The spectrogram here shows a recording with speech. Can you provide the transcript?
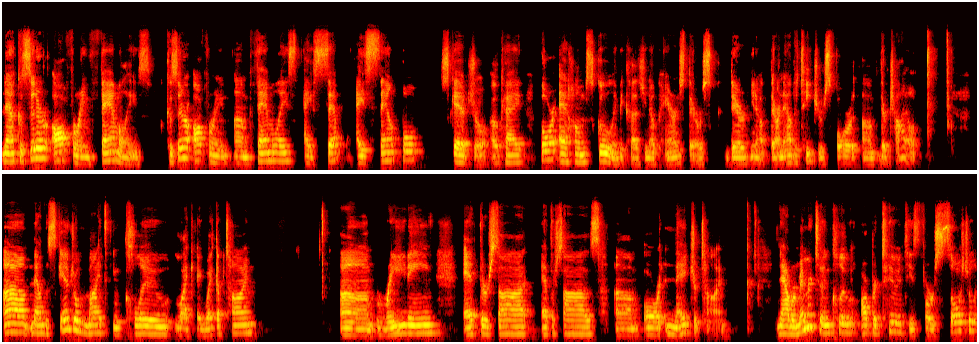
Now, consider offering families, consider offering um, families a, sep- a sample schedule, okay, for at-home schooling because, you know, parents, they're, they're, you know, they're now the teachers for um, their child. Um, now, the schedule might include like a wake-up time, um, reading, exercise, exercise um, or nature time. Now, remember to include opportunities for social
